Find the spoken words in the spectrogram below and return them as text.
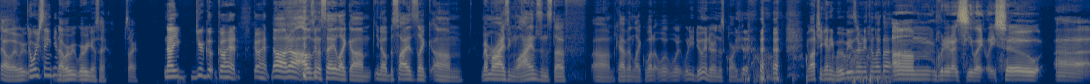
No, wait, wait, what were you saying no, Kevin? what were, we- what were we gonna say? Sorry. no you, you're go, go ahead go ahead No, no, I was gonna say like um, you know, besides like um, memorizing lines and stuff, um, Kevin, like what what what are you doing during this quarantine? you watching any movies or anything like that? Um, what did I see lately? So, uh,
